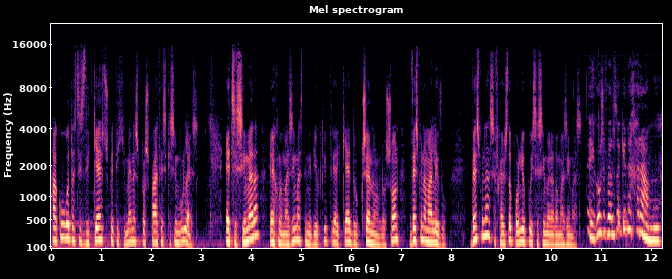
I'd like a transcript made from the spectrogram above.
ακούγοντας τις δικές τους πετυχημένες προσπάθειες και συμβουλές. Έτσι σήμερα έχουμε μαζί μας την ιδιοκτήτρια κέντρου ξένων γλωσσών Δέσποινα Μαλίδου. Δέσποινα, σε ευχαριστώ πολύ που είσαι σήμερα εδώ μαζί μας. Εγώ σε ευχαριστώ και είναι χαρά μου.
